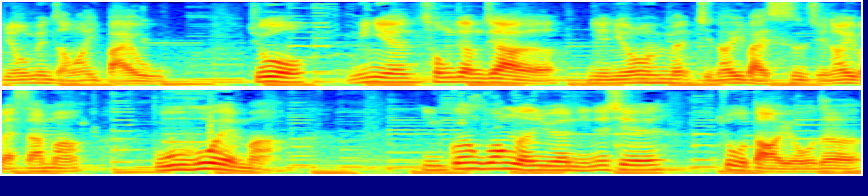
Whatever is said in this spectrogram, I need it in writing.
牛肉面涨到一百五，结果明年冲降价了，你的牛肉面减到一百四，减到一百三吗？不会嘛！你观光人员，你那些做导游的，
